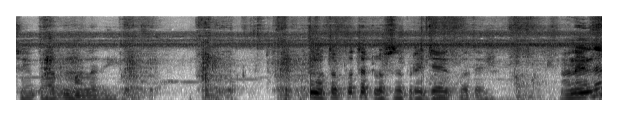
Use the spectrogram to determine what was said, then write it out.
సేపు ఆపి మళ్ళీ మొత్తం పోతే అట్లా వస్తుంది? ఫ్రిడ్జ్ చేయకపోతే అనేదా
